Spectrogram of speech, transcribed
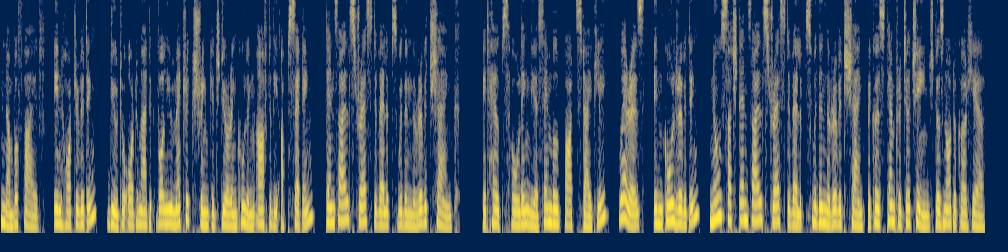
Number 5. In hot riveting, due to automatic volumetric shrinkage during cooling after the upsetting, tensile stress develops within the rivet shank. It helps holding the assembled parts tightly, whereas, in cold riveting, no such tensile stress develops within the rivet shank because temperature change does not occur here.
